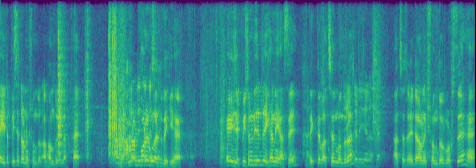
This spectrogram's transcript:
এই এটা পিছেটা অনেক সুন্দর আলহামদুলিল্লাহ হ্যাঁ। আচ্ছা আমরা design পরেরগুলো একটু দেখি হ্যাঁ। এই যে পিছনের ডিজাইনটা এখানেই আছে দেখতে পাচ্ছেন বন্ধুরা? আচ্ছা আচ্ছা এটা অনেক সুন্দর করছে হ্যাঁ।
